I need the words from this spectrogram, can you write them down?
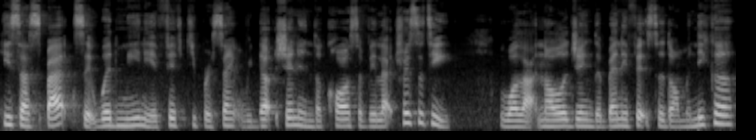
He suspects it would mean a 50% reduction in the cost of electricity. While acknowledging the benefits to Dominica,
